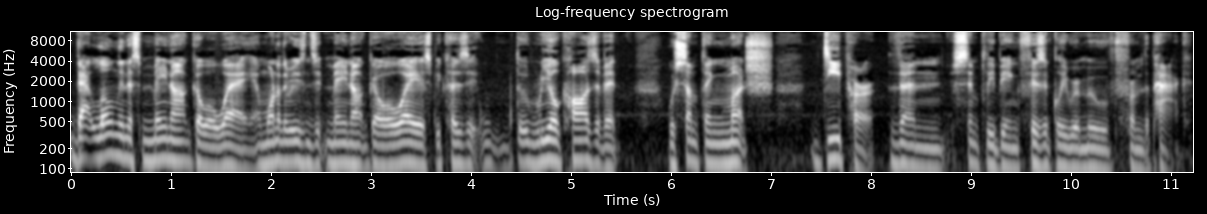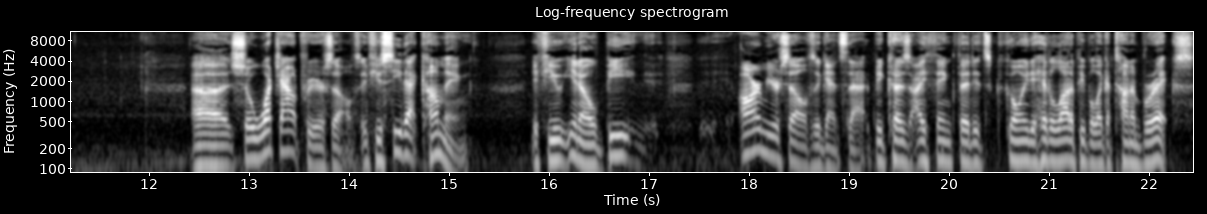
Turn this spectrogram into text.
that loneliness may not go away. And one of the reasons it may not go away is because it, the real cause of it was something much deeper than simply being physically removed from the pack. Uh, so watch out for yourselves. If you see that coming, if you you know be arm yourselves against that because I think that it's going to hit a lot of people like a ton of bricks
